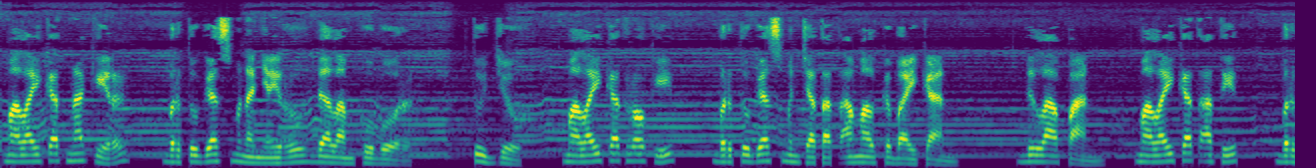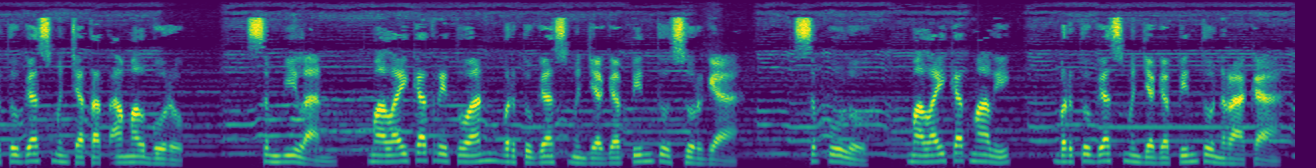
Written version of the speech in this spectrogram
Malaikat Nakir, bertugas menanyai ruh dalam kubur. 7. Malaikat Rokib, bertugas mencatat amal kebaikan. 8. Malaikat Atid, bertugas mencatat amal buruk. 9. Malaikat Rituan bertugas menjaga pintu surga. 10. Malaikat Malik, bertugas menjaga pintu neraka.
